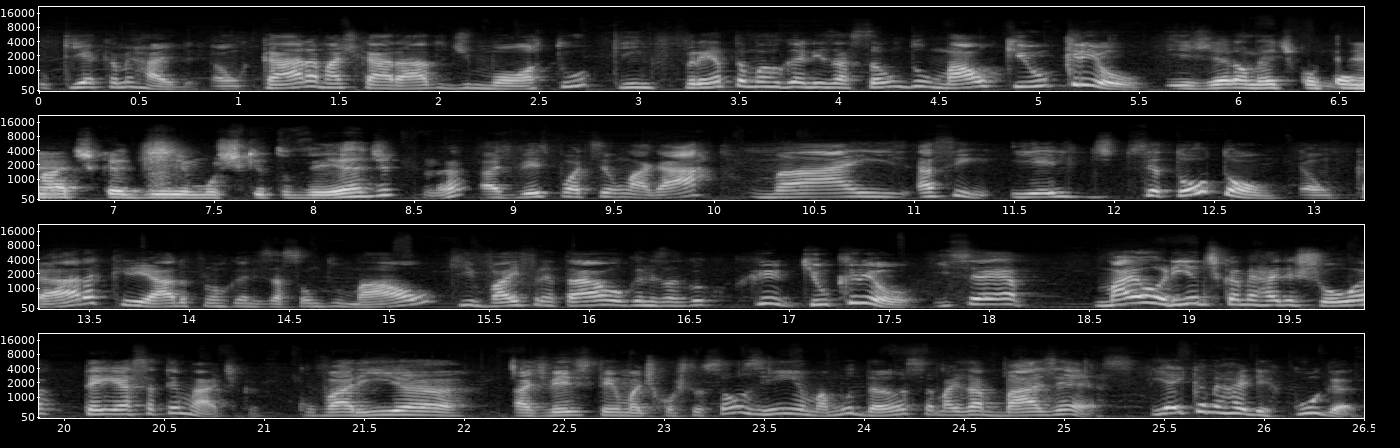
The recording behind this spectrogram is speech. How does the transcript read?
o que é Kamen Rider. É um cara mascarado de moto que enfrenta uma organização do mal que o criou. E geralmente com temática de mosquito verde, né? Às vezes pode ser um lagarto, mas assim, e ele setou o tom. É um cara criado por uma organização do mal que vai enfrentar a organização que, o criou. Isso é. A maioria dos Kamen Rider Showa tem essa temática. Varia. Às vezes tem uma desconstruçãozinha, uma mudança, mas a base é essa. E aí, Kamen Rider Kuga,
